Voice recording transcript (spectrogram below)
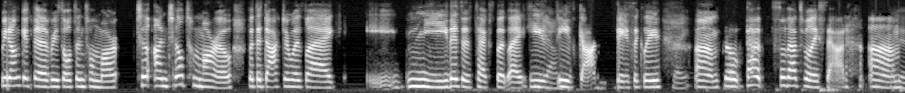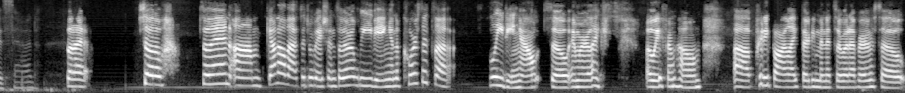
we don't get the results until mar till until tomorrow. But the doctor was like "E- this is textbook. Like he's Yeah. he's god basically. Right. um so that so that's really sad. Um it is sad. but so so then um got all that situation. So they're leaving. And of course it's a bleeding out so and we're like away from home. Uh pretty far like 30 minutes or whatever so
